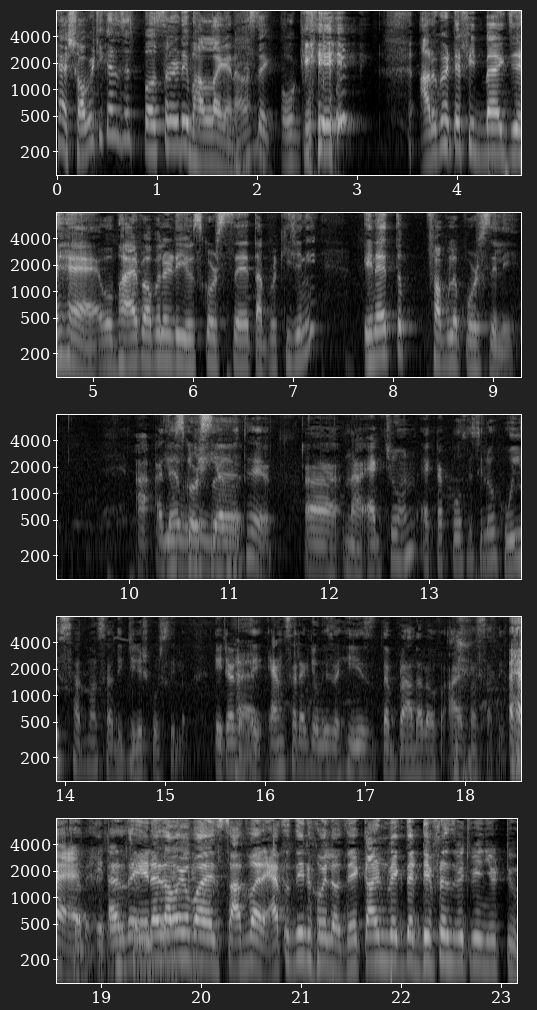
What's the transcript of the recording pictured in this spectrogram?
হ্যাঁ সবই ঠিক আছে জাস্ট পার্সোনালিটি ভালো লাগে না। ওকে আরও একটা ফিডব্যাক যে হ্যাঁ ও ভাইয়ের পপুলারিটি ইউজ করছে তারপর কি জানি এনায়েত তো সবগুলো পড়ছিলি ইউজ করছে। না একজন একটা পোস্ট ছিল হুই সাদমান সাদিক জিজ্ঞেস করছিল। এটার অ্যান্সার একজন দিছে he is the brother of Ayman Sadiq হ্যাঁ এটা আমাকে বলে সাদমান এতদিন হইল they can't make the difference between you two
